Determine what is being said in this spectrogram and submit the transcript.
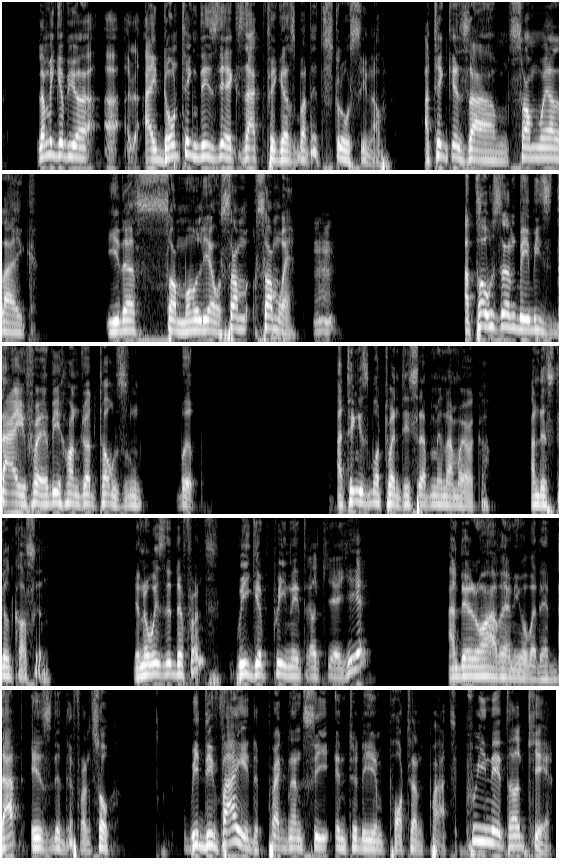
Let me give you a, a I don't think these are the exact figures, but it's close enough. I think it's um somewhere like either Somalia or some somewhere. A thousand babies die for every hundred thousand birth. I think it's about twenty-seven in America, and they're still cussing. You know what's the difference? We give prenatal care here, and they don't have any over there. That is the difference. So we divide pregnancy into the important parts. Prenatal care.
